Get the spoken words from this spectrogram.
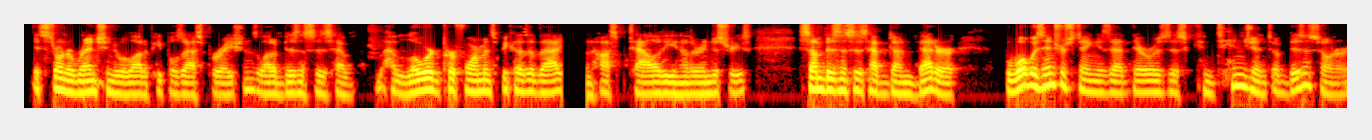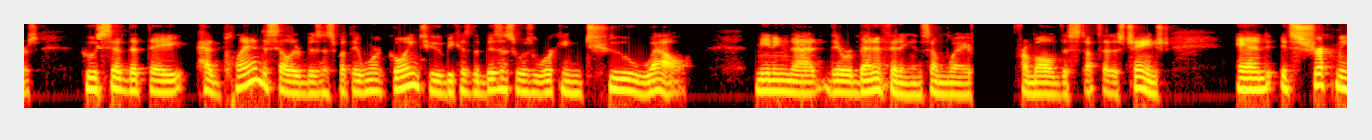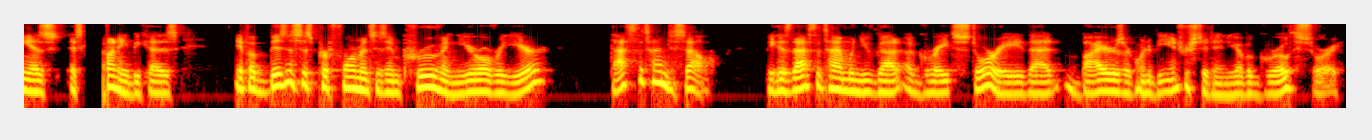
it's thrown a wrench into a lot of people's aspirations. A lot of businesses have, have lowered performance because of that in hospitality and other industries. Some businesses have done better. But what was interesting is that there was this contingent of business owners who said that they had planned to sell their business, but they weren't going to because the business was working too well, meaning that they were benefiting in some way from all of this stuff that has changed. And it struck me as, as funny because if a business's performance is improving year over year, that's the time to sell because that's the time when you've got a great story that buyers are going to be interested in. You have a growth story.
